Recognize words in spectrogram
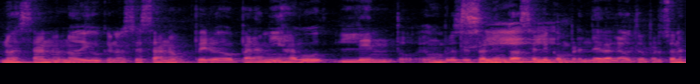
no es sano, no digo que no sea sano, pero para mí es algo lento, es un proceso lento hacerle comprender a la otra persona.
